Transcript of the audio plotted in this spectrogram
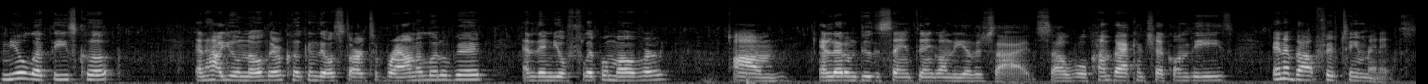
And you'll let these cook. And how you'll know they're cooking, they'll start to brown a little bit. And then you'll flip them over. Um, and let them do the same thing on the other side. So we'll come back and check on these in about 15 minutes.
